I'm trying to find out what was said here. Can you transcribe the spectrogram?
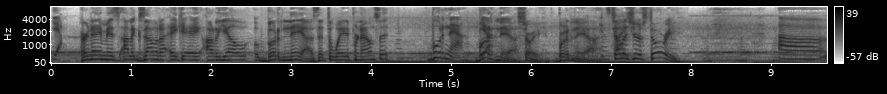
Yeah. Her name is Alexandra, aka Ariel Burnea. Is that the way to pronounce it? Burnea. Burnea, sorry. Burnea. It's Tell fine. us your story. Uh,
